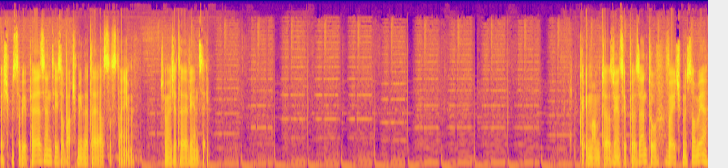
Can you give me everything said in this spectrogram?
Weźmy sobie prezent i zobaczmy ile teraz zostaniemy. Czy będzie tyle więcej. Okej, mamy teraz więcej prezentów. Wejdźmy sobie.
